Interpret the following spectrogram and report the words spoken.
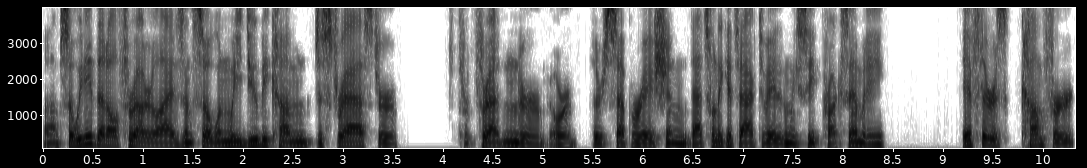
Um, so we need that all throughout our lives. And so when we do become distressed or th- threatened or, or there's separation, that's when it gets activated and we seek proximity. If there's comfort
